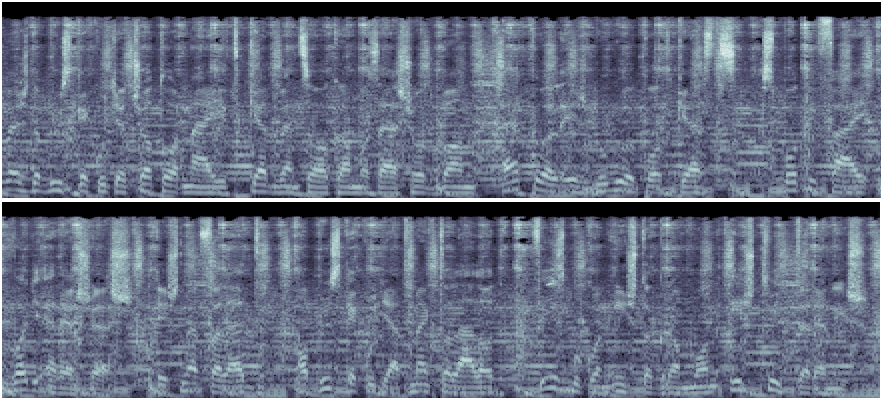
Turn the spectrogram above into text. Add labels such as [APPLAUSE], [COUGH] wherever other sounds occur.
Kövesd a Büszke Kutya csatornáit kedvenc alkalmazásodban, Apple és Google Podcasts, Spotify vagy RSS. És ne feledd, a Büszke Kutyát megtalálod Facebookon, Instagramon és Twitteren is.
